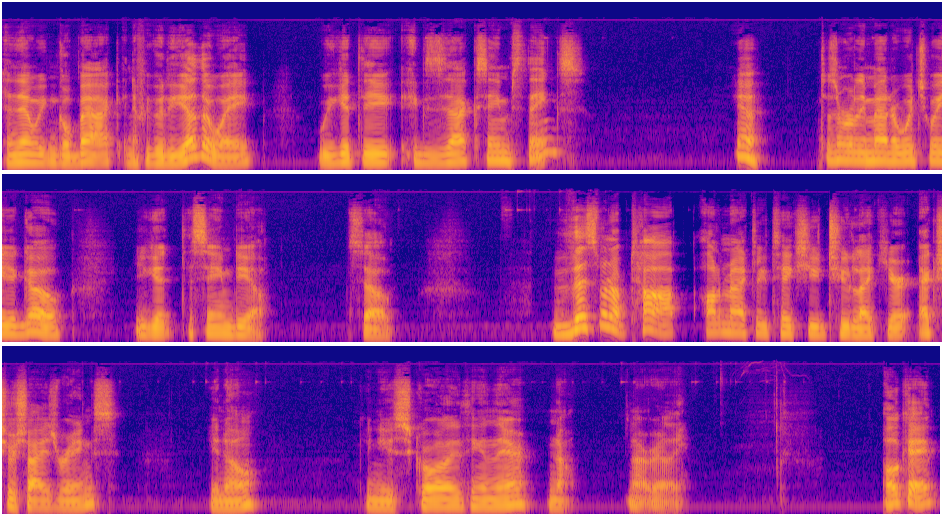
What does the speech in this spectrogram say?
and then we can go back. And if we go the other way, we get the exact same things. Yeah, doesn't really matter which way you go, you get the same deal. So this one up top automatically takes you to like your exercise rings you know? Can you scroll anything in there? No, not really. Okay,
